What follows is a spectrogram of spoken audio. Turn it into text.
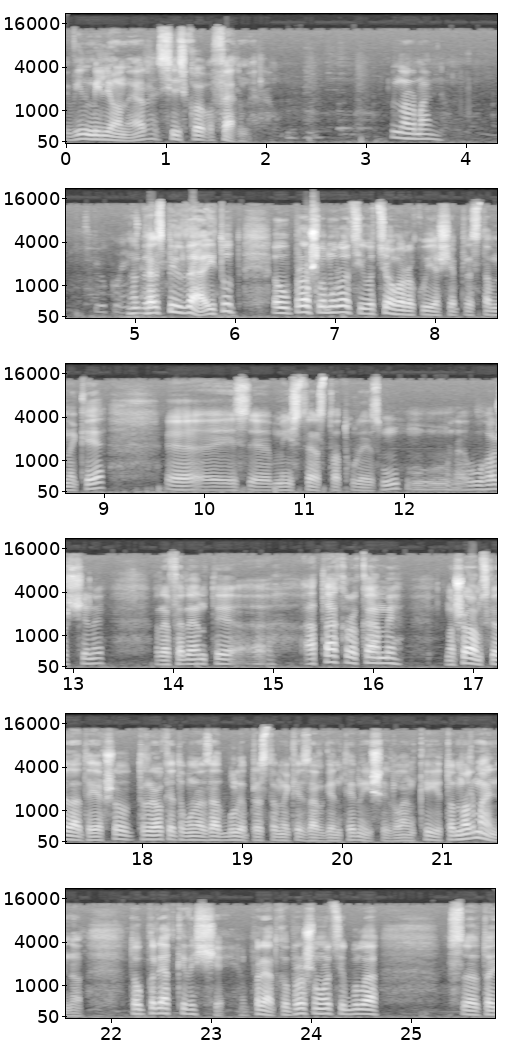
він мільйонер, сільськофермер. Нормально. Да, спіль, да. І тут у прошлому році, от цього року є ще представники е, з Міністерства туризму Угорщини, референти. Е, А так роками, ну що вам сказати, якщо три роки тому назад були представники з Аргентини і Шрі-Ланки, то нормально, то в порядку вещей. В порядку. В прошлому році була тобто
